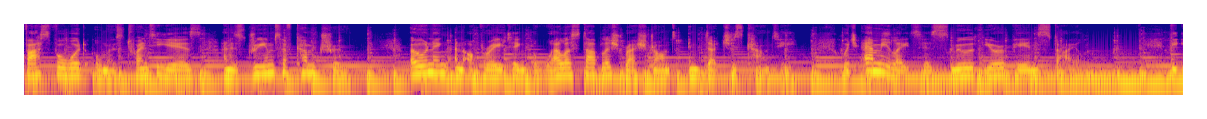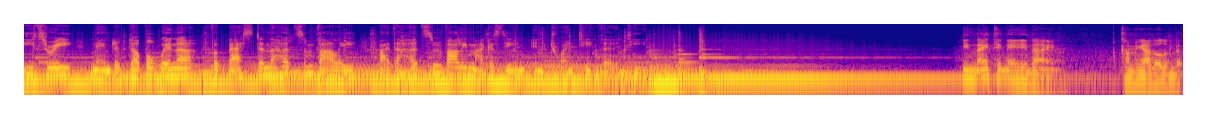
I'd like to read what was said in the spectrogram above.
Fast forward almost 20 years, and his dreams have come true, owning and operating a well established restaurant in Dutchess County, which emulates his smooth European style. The eatery named a double winner for Best in the Hudson Valley by the Hudson Valley Magazine in 2013. In 1989, coming out of the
